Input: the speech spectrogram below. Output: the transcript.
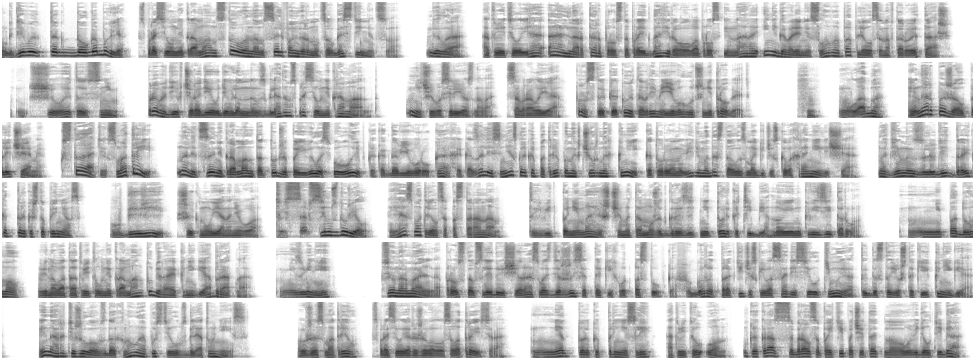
«Где вы так долго были?» – спросил некроман, стоило нам с эльфом вернуться в гостиницу. «Дела», – ответил я, а Альнартар просто проигнорировал вопрос Инара и, не говоря ни слова, поплелся на второй этаж. «Чего это с ним?» Проводив чародея удивленным взглядом, спросил некромант. «Ничего серьезного», — соврал я. «Просто какое-то время его лучше не трогать». «Хм, ну ладно». Инар пожал плечами. «Кстати, смотри!» На лице некроманта тут же появилась улыбка, когда в его руках оказались несколько потрепанных черных книг, которые он, видимо, достал из магического хранилища. Один из людей Дрейка только что принес. «Убери!» – шикнул я на него. «Ты совсем сдурел?» Я осмотрелся по сторонам. «Ты ведь понимаешь, чем это может грозить не только тебе, но и Инквизитору?» «Не подумал», – виновато ответил некромант, убирая книги обратно. «Извини». «Все нормально, просто в следующий раз воздержись от таких вот поступков. Город практически в осаде сил тьмы, а ты достаешь такие книги». Инар тяжело вздохнул и опустил взгляд вниз. «Уже смотрел?» – спросил я рыжеволосого трейсера. «Нет, только принесли», – ответил он. «Как раз собирался пойти почитать, но увидел тебя».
